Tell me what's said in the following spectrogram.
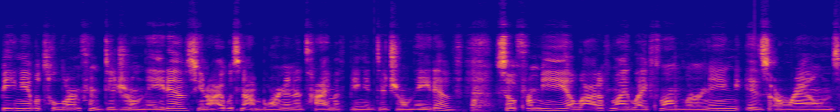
being able to learn from digital natives. You know, I was not born in a time of being a digital native. So for me, a lot of my lifelong learning is around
